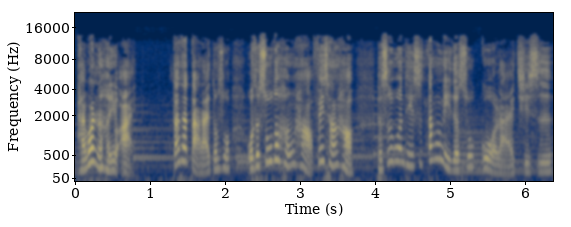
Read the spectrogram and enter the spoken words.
台湾人很有爱，大家打来都说我的书都很好，非常好。可是问题是，当你的书过来，其实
